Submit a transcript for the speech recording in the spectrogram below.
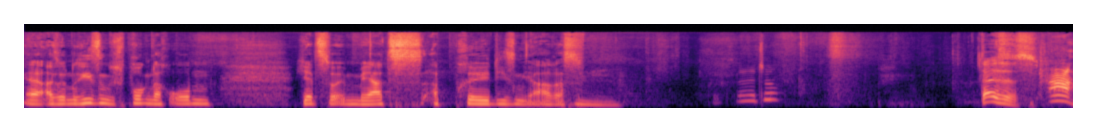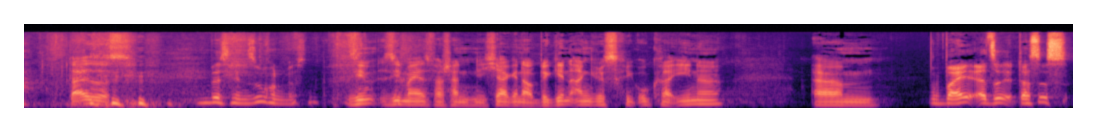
Ja, also ein Riesensprung nach oben, jetzt so im März, April diesen Jahres. Seite? Da ist es. Ah, Da ist es. ein bisschen suchen müssen. Sie, sieht man jetzt wahrscheinlich nicht. Ja, genau. Beginn Angriffskrieg Ukraine. Ähm, Wobei, also das ist,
